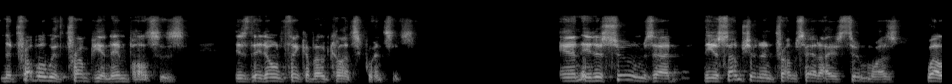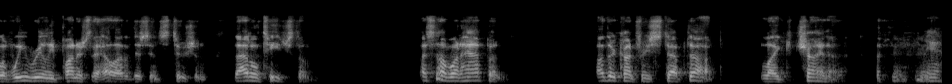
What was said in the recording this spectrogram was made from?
The trouble with Trumpian impulses is they don't think about consequences. And it assumes that the assumption in Trump's head, I assume, was well, if we really punish the hell out of this institution, that'll teach them. That's not what happened. Other countries stepped up, like China. Yeah.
